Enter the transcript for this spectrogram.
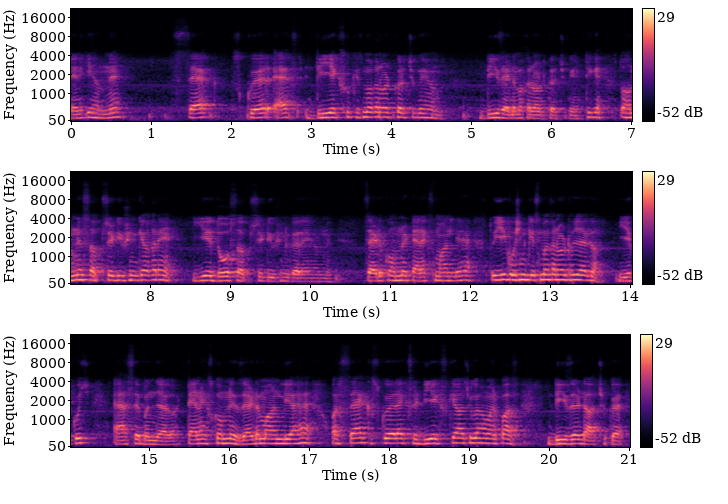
यानी कि हमने sec square x d x को किसमें कन्वर्ट कर चुके हैं हम? डी जेड में कन्वर्ट कर चुके हैं, ठीक है? तो हमने सब्सटीट्यूशन क्या करें ये दो सब्सटीट्यूशन करें हैं हमने। जेड को हमने टेन एक्स मान लिया है तो ये क्वेश्चन किसमें कन्वर्ट हो जाएगा? ये कुछ ऐसे बन जाएगा। टेन एक्स को हमने जेड मान लिया है और sec square x d x क्या आ चुका है हमारे पास? डी जेड आ चुका है।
